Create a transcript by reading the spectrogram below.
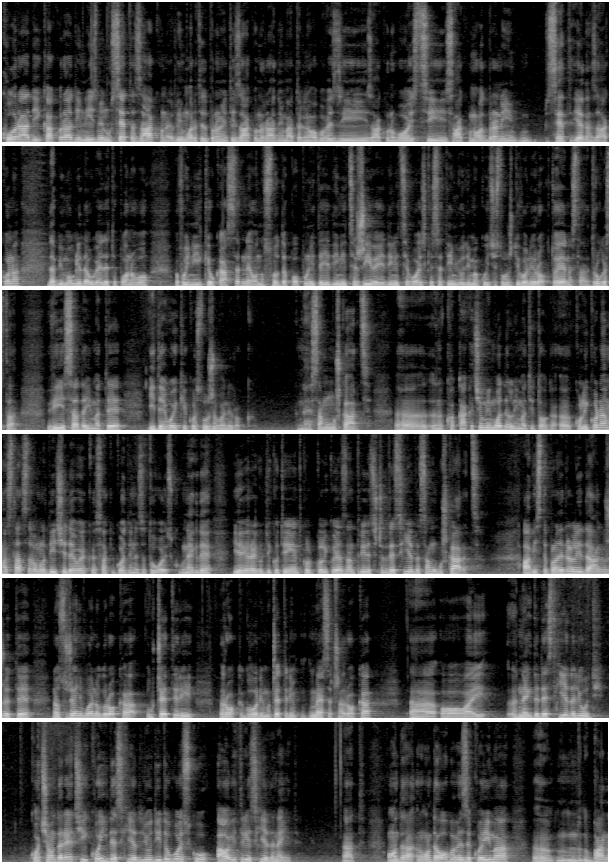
ko radi i kako radi na izmjenu seta zakona. Jer vi morate da promijenite zakon o radnoj materijalnoj obavezi, zakon o vojsci, zakon o odbrani, set jedan zakona, da bi mogli da uvedete ponovo vojnike u kasarne, odnosno da popunite jedinice, žive jedinice vojske sa tim ljudima koji će služiti vojni rok. To je jedna stvar. Druga stvar, vi sada imate i devojke koje služe vojni rok. Ne samo muškarce. Eh, kakav ćemo mi model imati toga? Eh, koliko nama sastava mladići i devojaka svake godine za tu vojsku? Negde je regrutni kontingent, koliko ja znam, 30-40 hiljada samo muškaraca. A vi ste planirali da angažujete na osluženju vojnog roka u četiri roka, govorimo četiri mesečna roka, eh, ovaj, negde 10 hiljada ljudi. Ko će onda reći kojih 10 hiljada ljudi ide u vojsku, a ovih 30 hiljada ne ide? Znate, onda, onda obaveze koje ima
